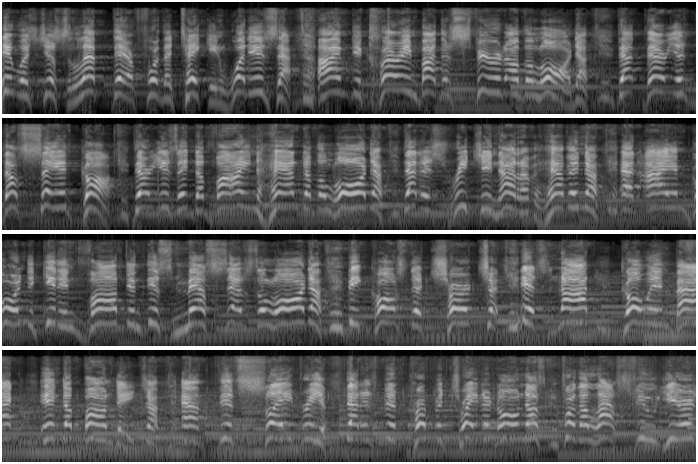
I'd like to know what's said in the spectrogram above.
It was just left there for the taking. What is that? I'm declaring by the Spirit of the Lord that there is, thus saith God, there is a divine hand of the Lord that is reaching out of heaven, and I am going to get involved in this mess, says the Lord, because the church is not going back into bondage. And this slavery that has been perpetrated on us for the last few years,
